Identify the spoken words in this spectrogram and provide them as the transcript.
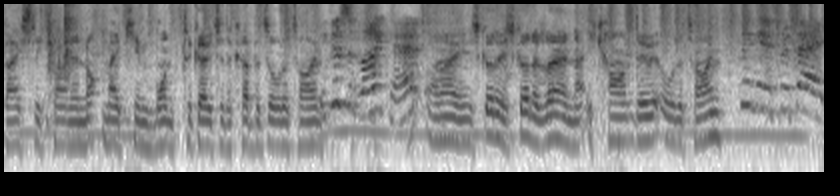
Basically, trying to not make him want to go to the cupboards all the time. He doesn't like it. I know he's got to he's got to learn that he can't do it all the time. The thing is with Ben,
